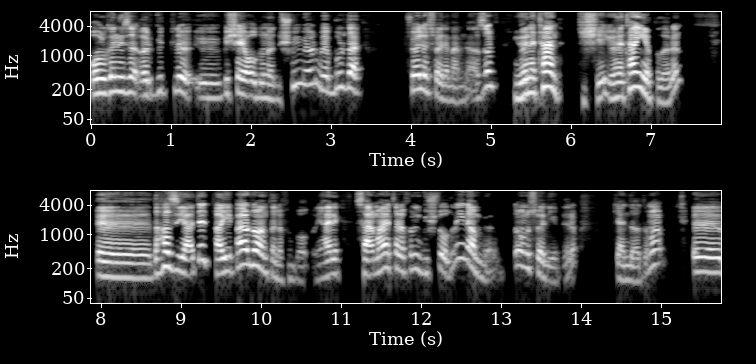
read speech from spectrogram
organize, örgütlü, eee, bir şey olduğunu düşünmüyorum ve burada şöyle söylemem lazım. Yöneten kişi, yöneten yapıların, eee, daha ziyade Tayyip Erdoğan tarafında olduğunu, yani sermaye tarafının güçlü olduğuna inanmıyorum. Onu söyleyebilirim kendi adıma. Eee,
